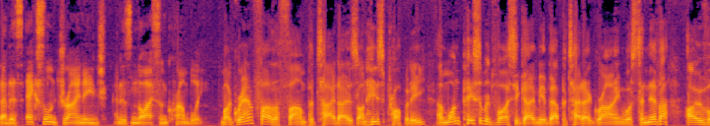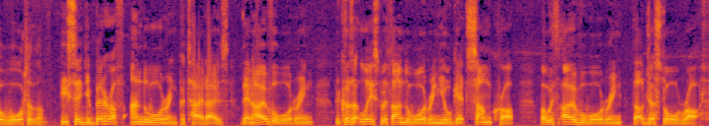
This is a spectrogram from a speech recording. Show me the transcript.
that has excellent drainage and is nice and crumbly. My grandfather farmed potatoes on his property, and one piece of advice he gave me about potato growing was to never overwater them. He said you're better off underwatering potatoes than overwatering because at least with underwatering you'll get some crop, but with overwatering they'll just all rot.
